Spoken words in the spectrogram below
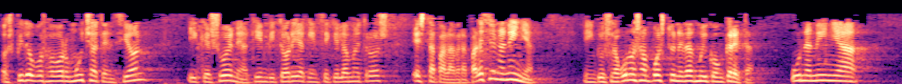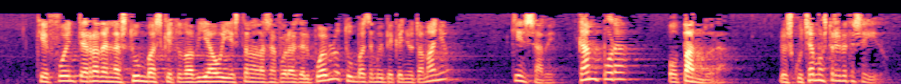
Os pido, por favor, mucha atención y que suene aquí en Vitoria, 15 kilómetros, esta palabra. Parece una niña. Incluso algunos han puesto una edad muy concreta. Una niña que fue enterrada en las tumbas que todavía hoy están a las afueras del pueblo, tumbas de muy pequeño tamaño. ¿Quién sabe? ¿Cámpora o Pándora? Lo escuchamos tres veces seguido.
